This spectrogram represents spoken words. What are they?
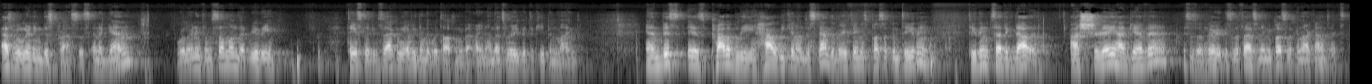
as we're learning this process. And again, we're learning from someone that really tasted exactly everything that we're talking about right now, and that's very good to keep in mind. And this is probably how we can understand the very famous pasuk in Tehillim, Tehillim Tzadik Dalid. Ashrei HaGever, this is a very, this is a fascinating pasuk in our context.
